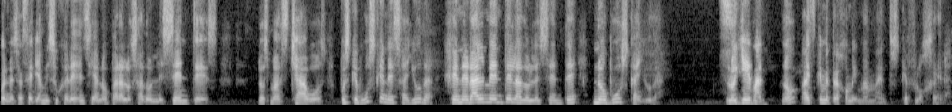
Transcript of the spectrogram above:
bueno, esa sería mi sugerencia, ¿no? Para los adolescentes, los más chavos, pues que busquen esa ayuda. Generalmente el adolescente no busca ayuda lo llevan, ¿no? Ah, es que me trajo mi mamá, entonces qué flojera.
